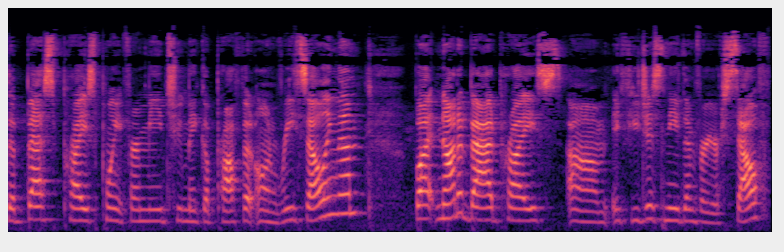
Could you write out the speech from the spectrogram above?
the best price point for me to make a profit on reselling them but not a bad price um, if you just need them for yourself.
